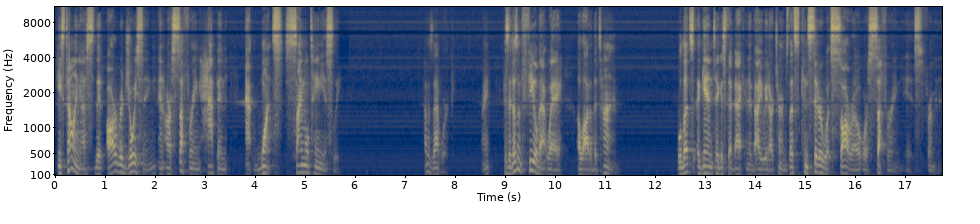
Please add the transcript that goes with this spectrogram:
He's telling us that our rejoicing and our suffering happen at once, simultaneously. How does that work? Right? Because it doesn't feel that way a lot of the time. Well, let's again take a step back and evaluate our terms. Let's consider what sorrow or suffering is for a minute.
